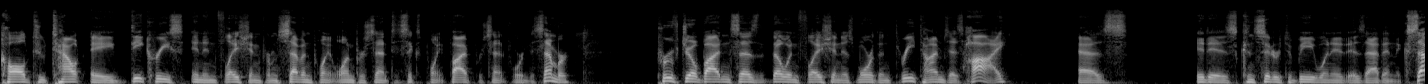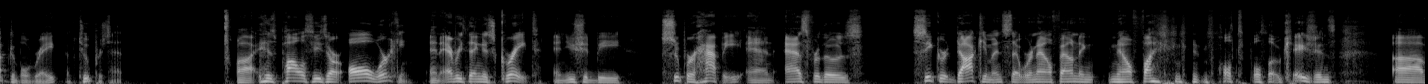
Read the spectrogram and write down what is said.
called to tout a decrease in inflation from 7.1% to 6.5% for December. Proof Joe Biden says that though inflation is more than three times as high as it is considered to be when it is at an acceptable rate of 2%. Uh, his policies are all working and everything is great, and you should be super happy. And as for those secret documents that we're now finding, now finding in multiple locations, uh,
